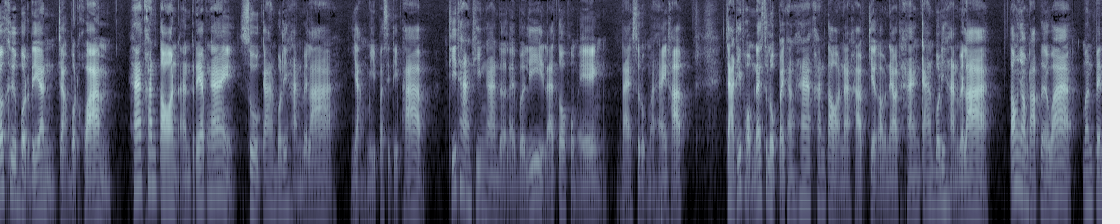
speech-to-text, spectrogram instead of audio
ก็คือบทเรียนจากบทความ 5 ขั้นตอนอันเรียบง่าย สู่การบริหารเวลา อย่างมีประสิทธิภาพ ที่ทางทีมงาน The Library และตัวผมเองได้สรุปมาให้ครับ จากที่ผมได้สรุปไปทั้ง 5 ขั้นตอนนะครับ เกี่ยวกับแนวทางการบริหารเวลา ต้องยอมรับเลยว่ามันเป็น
